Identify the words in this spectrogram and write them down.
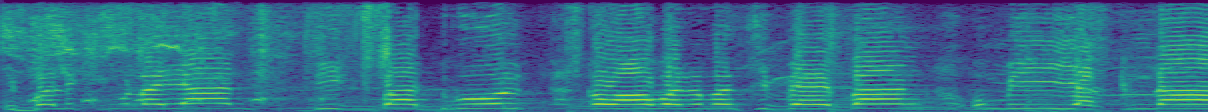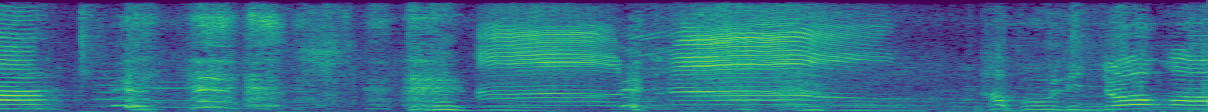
Ibalik mo na yan, Big Bad Wolf! Kawawa naman si Bebang! Umiiyak na! Oh no! Habulin niyo ako!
